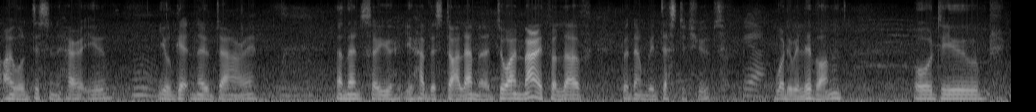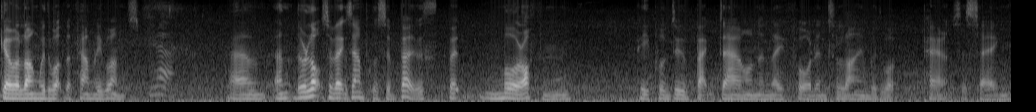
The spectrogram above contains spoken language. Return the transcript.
I will disinherit you, hmm. you'll get no dowry. Mm-hmm. And then so you, you have this dilemma do I marry for love, but then we're destitute? Yeah. What do we live on? Or do you go along with what the family wants? Yeah. Um, and there are lots of examples of both, but more often people do back down and they fall into line with what parents are saying.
